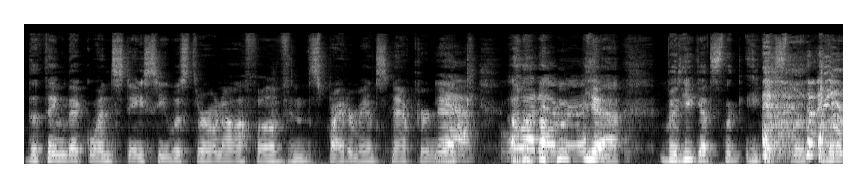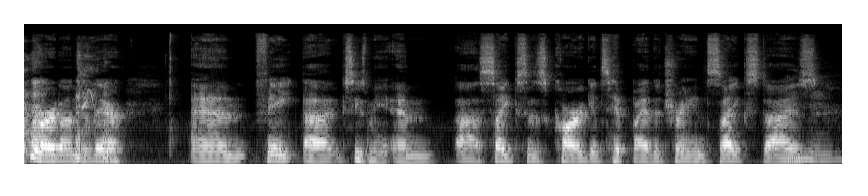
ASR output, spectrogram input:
the thing that Gwen Stacy was thrown off of and Spider-Man snapped her neck. Yeah, whatever. Um, yeah, but he gets the he gets the little card onto there and Fate uh excuse me, and uh Sykes's car gets hit by the train. Sykes dies. Mhm.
